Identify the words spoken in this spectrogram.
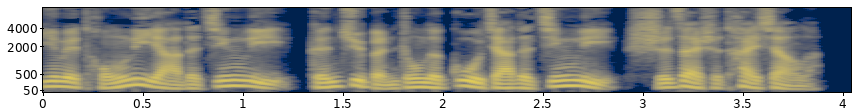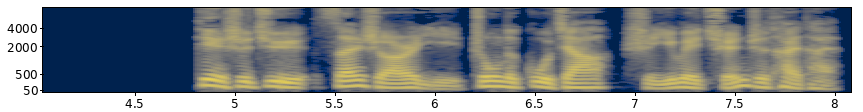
因为佟丽娅的经历跟剧本中的顾家的经历实在是太像了。电视剧《三十而已》中的顾家是一位全职太太，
